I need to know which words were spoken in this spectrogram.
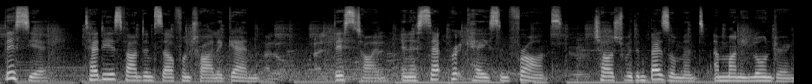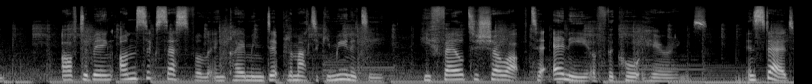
This year, Teddy has found himself on trial again, this time in a separate case in France, charged with embezzlement and money laundering. After being unsuccessful in claiming diplomatic immunity, he failed to show up to any of the court hearings. Instead,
